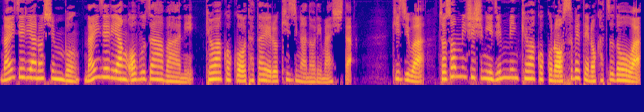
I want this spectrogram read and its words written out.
ナイジェリアの新聞、ナイジェリアン・オブザーバーに共和国を称える記事が載りました。記事は、著存民主主義人民共和国のすべての活動は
